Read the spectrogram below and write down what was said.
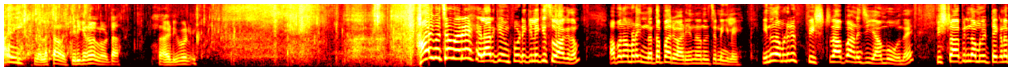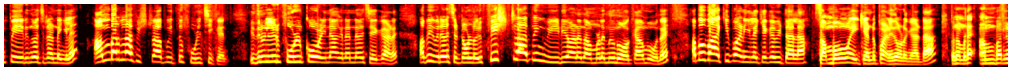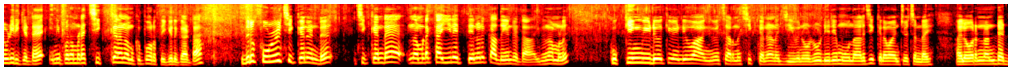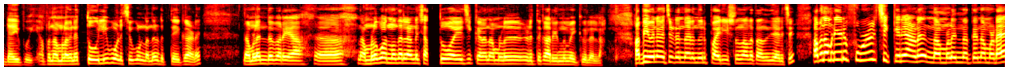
I നല്ല കേട്ടാ അടിപൊളി. ഹായ് മച്ചാമാരെ എല്ലാവർക്കും ഇൻഫോട്ടിക്കിലേക്ക് സ്വാഗതം. അപ്പോൾ നമ്മുടെ ഇന്നത്തെ പരിപാടി എന്താണെന്ന് വെച്ചിട്ടുണ്ടെങ്കിൽ ഇന്ന് നമ്മളൊരു ഫിഷ് ട്രാപ്പാണ് ചെയ്യാൻ പോകുന്നത് ഫിഷ് ട്രാപ്പിന് നമ്മൾ ഇട്ടേക്കണ പേര് എന്ന് വെച്ചിട്ടുണ്ടെങ്കിൽ umbrella fish trap with full chicken ഇതിനുള്ളിൽ ഒരു ഫുൾ കോഴിനെ അങ്ങനെ തന്നെ വെച്ചേക്കാണ്. അപ്പോൾ ഇവരെ വെച്ചിട്ടുള്ള ഒരു ഫിഷ് ട്രാപ്പിംഗ് വീഡിയോ ആണ് നമ്മൾ ഇന്ന് നോക്കാൻ പോകുന്നത് അപ്പോൾ ബാക്കി പണിയിലേക്കൊക്കെ വിട്ടാല. സംഭവം വഹിക്കാണ്ട് പണി തുടങ്ങാട്ടാ അപ്പോൾ നമ്മുടെ അമ്പറിലൂടെ ഇരിക്കട്ടെ. ഇനിയിപ്പോൾ നമ്മുടെ ചിക്കനെ നമുക്ക് പുറത്തേക്ക് എടുക്കാട്ടാ ഇതൊരു ഫുൾ ചിക്കൻ ഉണ്ട്. ചിക്കന്റെ നമ്മുടെ കയ്യിൽ എത്തിയതിനൊരു കഥയുണ്ട് കേട്ടോ ഇത് നമ്മൾ കുക്കിംഗ് വീഡിയോയ്ക്ക് വേണ്ടി വാങ്ങി വെച്ചിരുന്ന ചിക്കനാണ് ജീവനോടുകൂടി ഒരു മൂന്നാൽ ചിക്കനെ വാങ്ങിച്ചു വെച്ചിട്ടുണ്ടായി. അതിൽ ഒരെണ്ണം ഡെഡായി പോയി. അപ്പോൾ നമ്മളവനെ തൊലി പൊളിച്ച് കൊണ്ടുവന്ന് എടുത്തേക്കാണ്. നമ്മളെന്താ പറയുക നമ്മൾ കൊന്നതല്ലാണ്ട് ചത്തുപോയ ചിക്കനെ നമ്മൾ എടുത്ത് കറിയൊന്നും വെക്കൂലല്ലോ. അപ്പോൾ ഇവനെ വെച്ചിട്ട് എന്തായാലും ഒരു പരീക്ഷണം നടത്താമെന്ന് വിചാരിച്ച്. അപ്പോൾ നമ്മുടെ ഈ ഒരു ഫുൾ ചിക്കനെയാണ് നമ്മൾ ഇന്നത്തെ നമ്മുടെ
